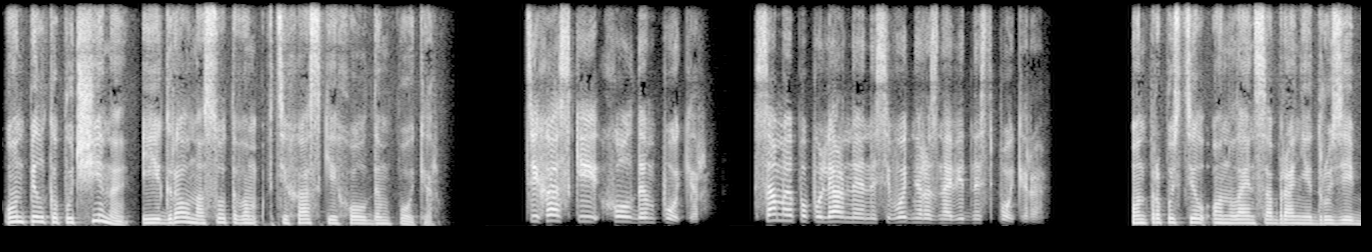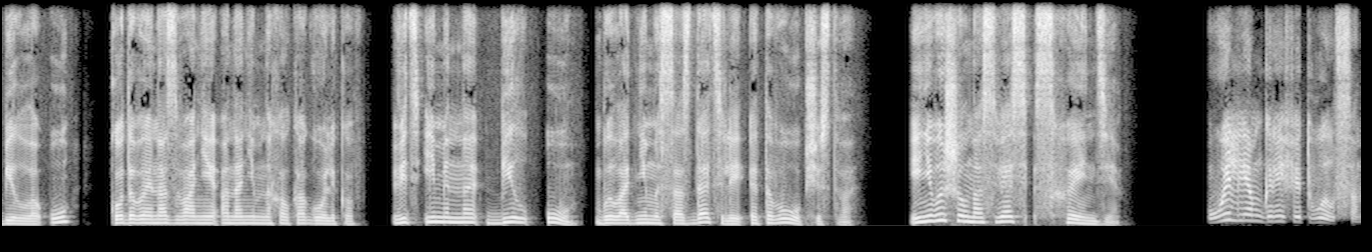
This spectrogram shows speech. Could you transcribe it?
он пил капучино и играл на сотовом в техасский холдем-покер. Техасский холдем-покер Самая популярная на сегодня разновидность покера. Он пропустил онлайн-собрание друзей Билла У, кодовое название анонимных алкоголиков, ведь именно Билл У был одним из создателей этого общества, и не вышел на связь с Хэнди. Уильям Гриффит Уилсон,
